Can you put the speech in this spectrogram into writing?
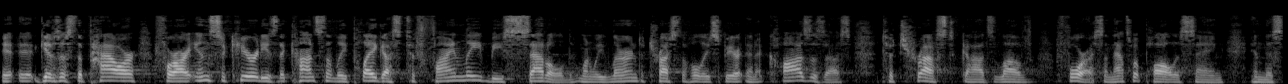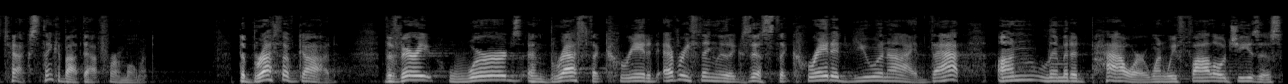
It, it, gives us the power for our insecurities that constantly plague us to finally be settled when we learn to trust the Holy Spirit and it causes us to trust God's love for us. And that's what Paul is saying in this text. Think about that for a moment. The breath of God the very words and breath that created everything that exists, that created you and I, that unlimited power when we follow Jesus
